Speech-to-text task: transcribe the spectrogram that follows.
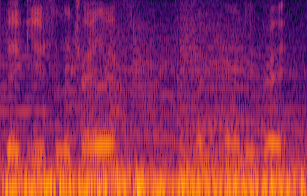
big use of the trailer. Looks like it's gonna do great.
